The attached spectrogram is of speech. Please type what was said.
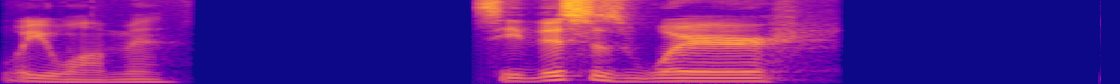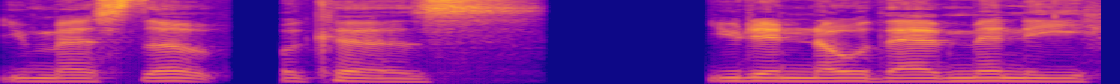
what do you want, man? See, this is where you messed up because you didn't know that many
